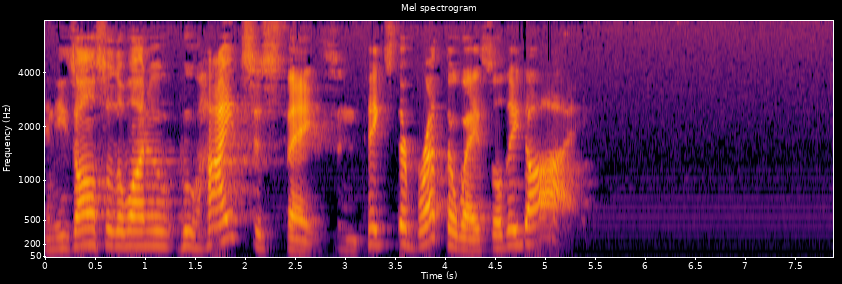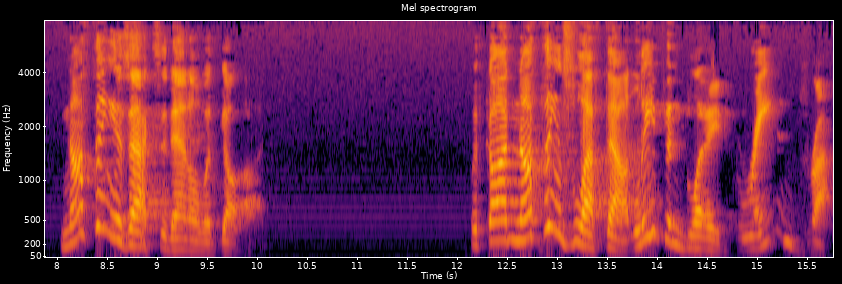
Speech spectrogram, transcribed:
And he's also the one who, who hides his face and takes their breath away so they die. Nothing is accidental with God. With God, nothing's left out. Leaf and blade, rain and drought,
